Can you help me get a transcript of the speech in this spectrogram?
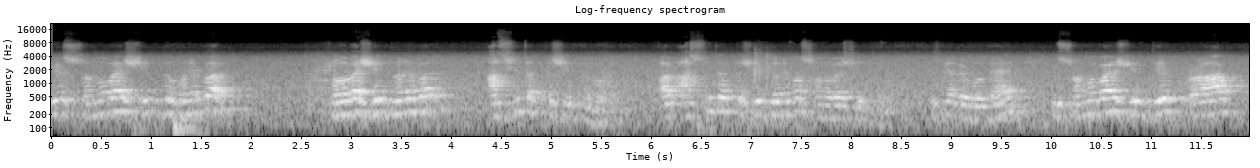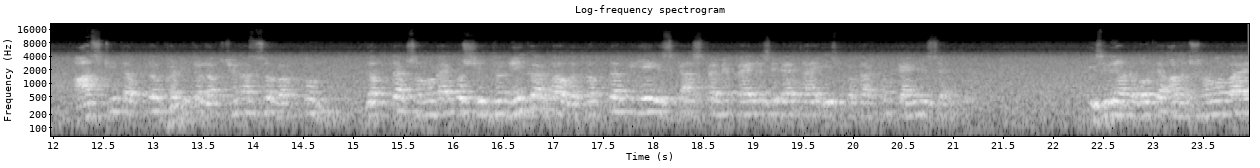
ये समवाय सिद्ध होने पर, समवाय सिद्ध होने पर आश्रितत्व सिद्ध होगा। और आश्रितत्व सिद्ध होने पर समवाय सिद्ध होगा इसलिए हमें बोलते हैं कि समवाय सिद्धि प्राप्त आश्रितत्व घटित लक्षण से वक्तुम। जब तक समवाय को सिद्ध नहीं कर पाओगे तब तक ये इसके आश्रय में पहले से रहता है, इस प्रकार तुम कह नहीं सकते। इसलिए हमें बोलते हैं समवाय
